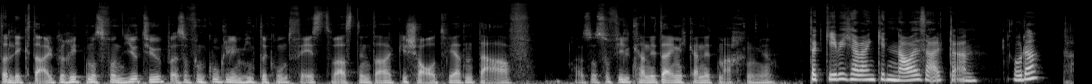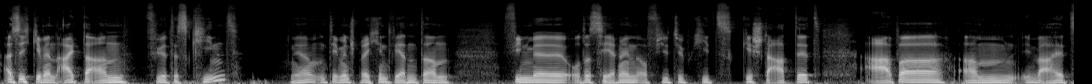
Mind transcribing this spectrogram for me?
da legt der Algorithmus von YouTube, also von Google im Hintergrund fest, was denn da geschaut werden darf. Also so viel kann ich da eigentlich gar nicht machen. Ja. Da gebe ich aber ein genaues Alter an, oder? Also ich gebe ein Alter an für das Kind, ja, und dementsprechend werden dann Filme oder Serien auf YouTube Kids gestartet, aber ähm, in Wahrheit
